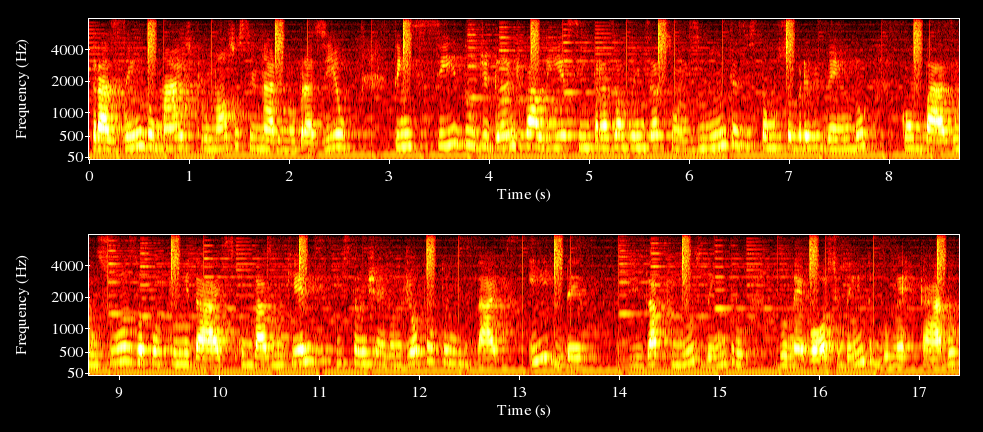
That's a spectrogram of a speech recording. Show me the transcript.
trazendo mais para o nosso cenário no Brasil, tem sido de grande valia assim, para as organizações. Muitas estão sobrevivendo com base em suas oportunidades, com base no que eles estão enxergando de oportunidades e de desafios dentro do negócio, dentro do mercado.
